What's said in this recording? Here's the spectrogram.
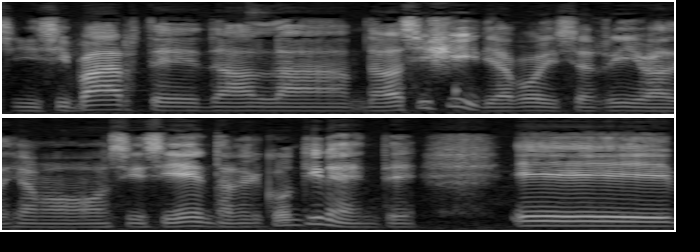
si, si parte dalla, dalla Sicilia, poi si arriva, diciamo, si, si entra nel continente e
